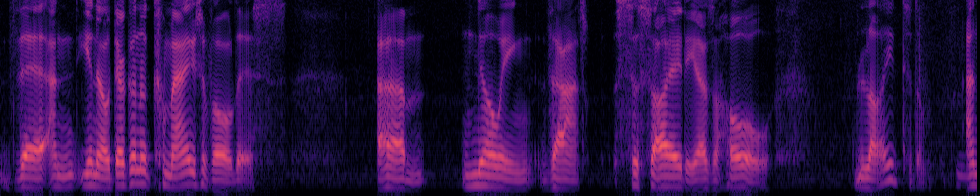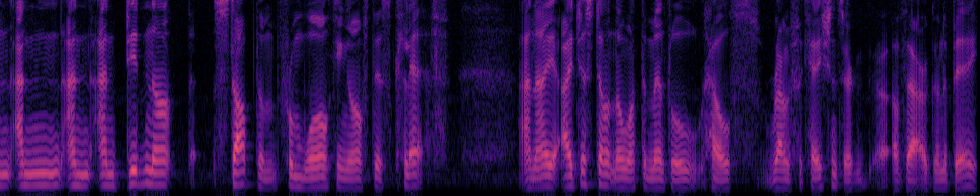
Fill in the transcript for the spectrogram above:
The, and, you know, they're going to come out of all this um, knowing that society as a whole lied to them and, and, and, and did not stop them from walking off this cliff. And I, I just don't know what the mental health ramifications are, of that are going to be.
